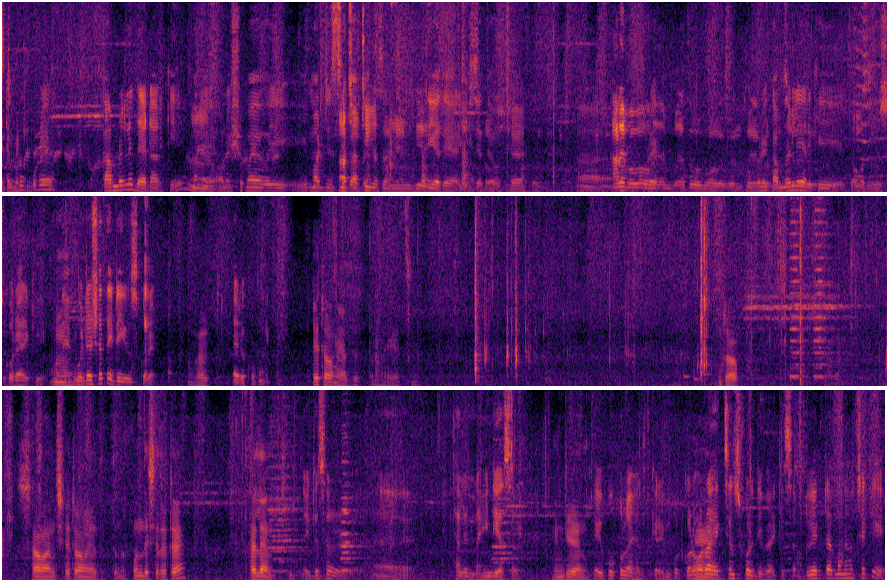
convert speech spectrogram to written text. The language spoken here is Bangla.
এটা কুকুরে কামড়ালে দেন আর কি মানে অনেক সময় ওই ইমার্জেন্সি আচ্ছা ঠিক আছে আমি আমি দিয়ে দিয়ে আর কি যাতে হচ্ছে আরে বাবা এত কুকুরে কামড়ালে আর কি তখন ইউজ করে আর কি মানে ওইটার সাথে এটা ইউজ করে। রাইট এরকম আর কি। এটাও হয়ে গেছে। ড্রপ সাবান সেটাও মেয়াদ উত্তীর্ণ কোন দেশের এটা? থাইল্যান্ড এটা স্যার থাইল্যান্ড না ইন্ডিয়া স্যার ইন্ডিয়ান এই পপুলার হেলথ কেয়ার ইম্পোর্ট করে ওরা এক্সচেঞ্জ করে দিবে আর কি স্যার দু একটা মানে হচ্ছে কি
